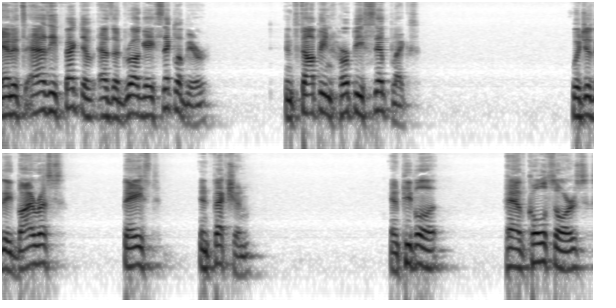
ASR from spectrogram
And it's as effective as the drug acyclovir in stopping herpes simplex, which is a virus based infection and people have cold sores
